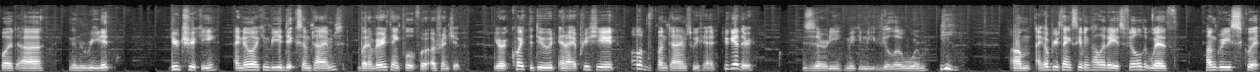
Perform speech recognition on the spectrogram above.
but uh, I'm gonna read it. Dear Tricky, I know I can be a dick sometimes, but I'm very thankful for our friendship. You're quite the dude, and I appreciate all of the fun times we've had together. This making me feel a little warm. um, I hope your Thanksgiving holiday is filled with hungry squid.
